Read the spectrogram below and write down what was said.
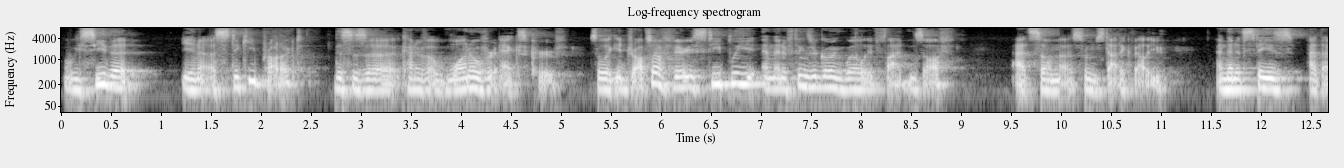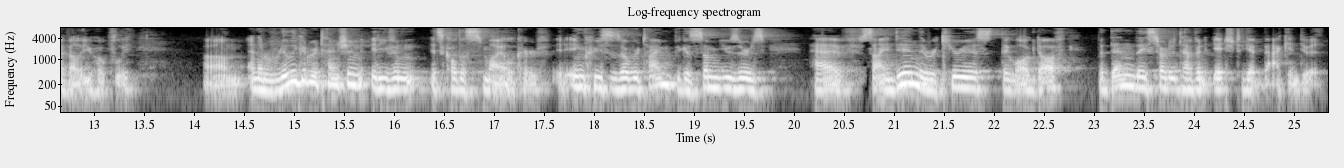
we see that in a sticky product, this is a kind of a 1 over x curve. So like it drops off very steeply, and then if things are going well, it flattens off at some uh, some static value, and then it stays at that value hopefully. Um, and then really good retention, it even it's called a smile curve. It increases over time because some users have signed in, they were curious, they logged off, but then they started to have an itch to get back into it.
